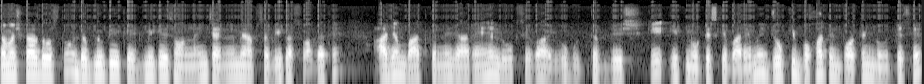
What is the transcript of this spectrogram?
नमस्कार दोस्तों डब्ल्यू पी अकेडमी के इस ऑनलाइन चैनल में आप सभी का स्वागत है। आज हम बात करने जा रहे हैं लोक सेवा आयोग उत्तर प्रदेश के एक नोटिस के बारे में, जो कि बहुत इंपॉर्टेंट नोटिस है।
